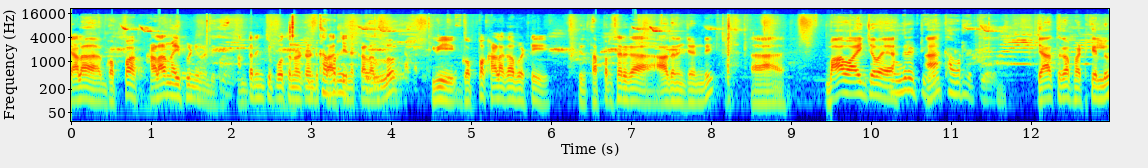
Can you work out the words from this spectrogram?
చాలా గొప్ప కళా నైపుణ్యం అండి. ఇది. అంతరించిపోతున్నటువంటి ప్రాచీన కళల్లో ఇవి గొప్ప కళ కాబట్టి మీరు తప్పనిసరిగా ఆదరించండి. బాగా వాయించవయ్యా. కవర్లు. జాగ్రత్తగా పట్టుకెళ్ళు?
